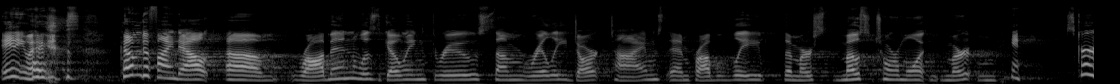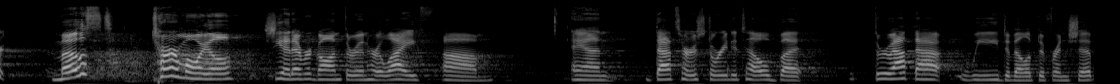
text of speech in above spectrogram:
Anyways, come to find out, um, Robin was going through some really dark times and probably the most, most turmoil, mer, skirt, most turmoil she had ever gone through in her life. Um, and that's her story to tell. But throughout that, we developed a friendship,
